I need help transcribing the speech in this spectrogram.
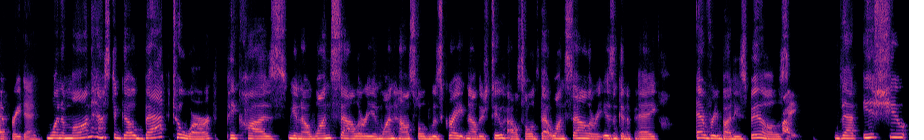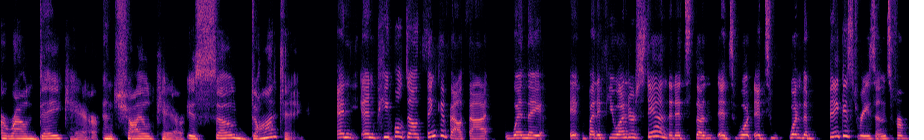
Every day. When a mom has to go back to work because you know one salary in one household was great now there's two households that one salary isn't going to pay everybody's bills. Right. That issue around daycare and childcare is so daunting. And and people don't think about that when they it, but if you understand that it's the it's what it's one of the biggest reasons for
